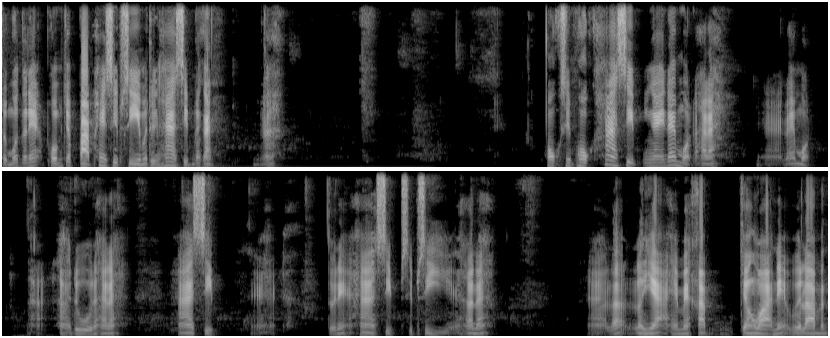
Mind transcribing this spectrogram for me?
สมมติตัวเนี้ยผมจะปรับให้ 14 มาถึง 50 แล้วกันอะ66 50 ยังไงได้หมดนะได้หมดดูนะฮะนะ50 ตัวนี้ 50 14นะครับนะแล้วระยะเห็นไหมครับ จังหวะนี้เวลามัน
